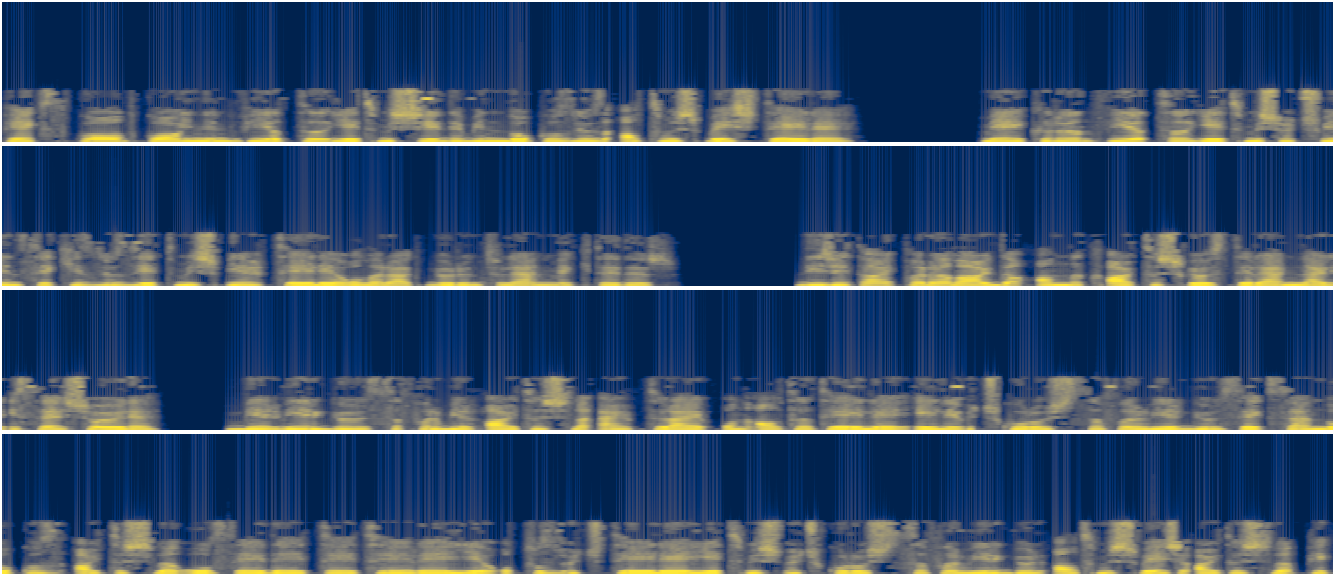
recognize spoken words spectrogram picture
Pex Gold Coin'in fiyatı 77.965 TL. Maker'ın fiyatı 73.871 TL olarak görüntülenmektedir. Dijital paralarda anlık artış gösterenler ise şöyle. 1,01 artışla Erptray 16 TL 53 kuruş 0,89 artışla USD TTRY 33 TL 73 kuruş 0,65 artışla PEX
